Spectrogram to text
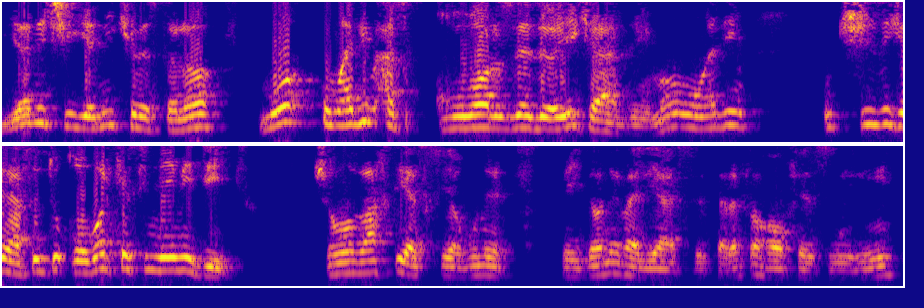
یعنی چی؟ یعنی که به اصطلاح ما اومدیم از قبار زدایی کردیم. ما اومدیم اون چیزی که رفته تو قبار کسی نمی‌دید. شما وقتی از خیابون میدان ولی به طرف حافظ میرین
